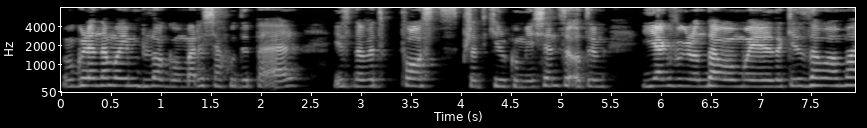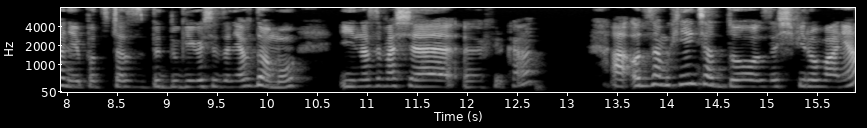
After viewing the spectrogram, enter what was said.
W ogóle na moim blogu marysiachudy.pl jest nawet post sprzed kilku miesięcy o tym, jak wyglądało moje takie załamanie podczas zbyt długiego siedzenia w domu. I nazywa się. E, chwilka. A od zamknięcia do ześwirowania.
